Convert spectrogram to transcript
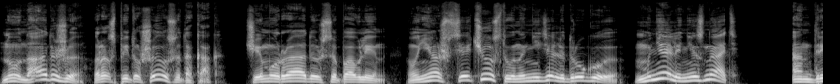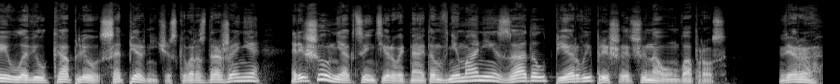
«Ну надо же, распетушился-то как! Чему радуешься, павлин? У нее аж все чувства на неделю-другую. Мне ли не знать?» Андрей уловил каплю сопернического раздражения, решил не акцентировать на этом внимание, задал первый пришедший на ум вопрос. «Вера,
